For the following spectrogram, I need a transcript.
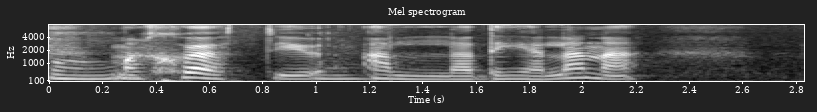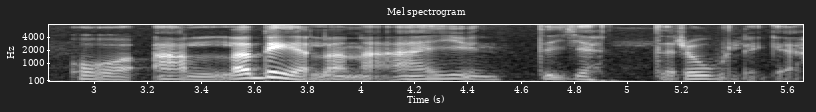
Mm. man sköter ju Mm. alla delarna och alla delarna är ju inte jätteroliga.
